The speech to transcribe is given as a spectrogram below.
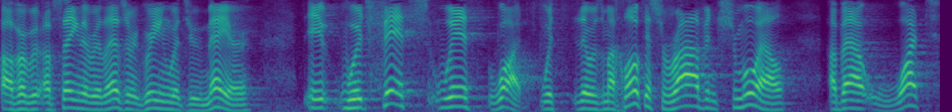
of, of saying that Elazar agreeing with Rabbi Meir, it would fit with what? With there was machlokas Rav and Shmuel about what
